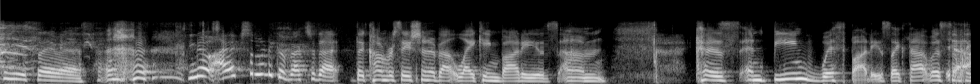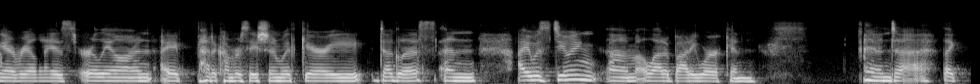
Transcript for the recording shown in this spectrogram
can you play with? you know, I actually want to go back to that the conversation about liking bodies. Um, because and being with bodies like that was something yeah. i realized early on i had a conversation with gary douglas and i was doing um, a lot of body work and and uh, like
